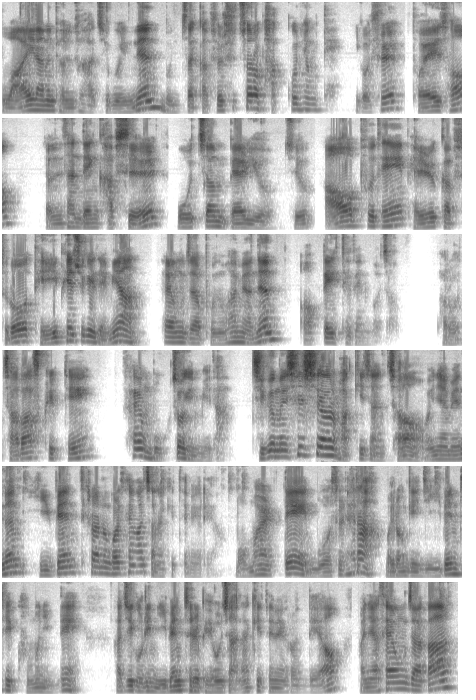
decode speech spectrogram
y라는 변수 가지고 있는 문자 값을 숫자로 바꾼 형태 이것을 더해서 연산된 값을 5.value 즉 output의 value 값으로 대입해 주게 되면 사용자 번호 화면은 업데이트 되는 거죠. 바로 자바스크립트의 사용 목적입니다. 지금은 실시간으로 바뀌지 않죠. 왜냐면은 이벤트라는 걸 사용하지 않았기 때문에 그래요. 뭐뭐 할 때 무엇을 해라 뭐 이런 게 이제 이벤트의 구문인데 아직 우린 이벤트를 배우지 않았기 때문에 그런데요. 만약 사용자가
